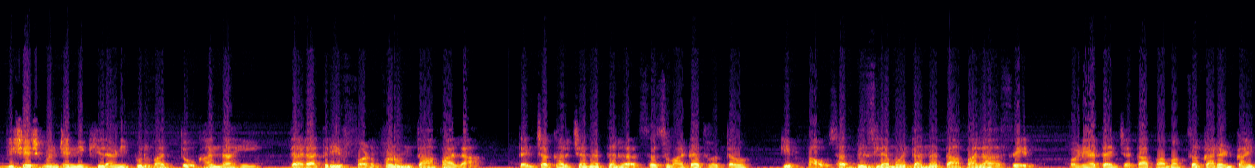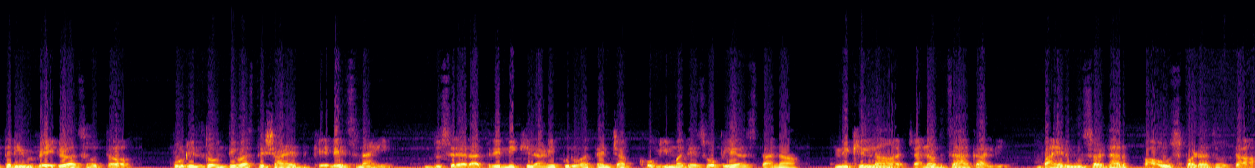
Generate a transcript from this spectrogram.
विशेष म्हणजे निखिल आणि पूर्वा दोघांनाही त्या रात्री फणफणून ताप आला. त्यांच्या घरच्यांना तर असंच वाटत होतं की पावसात भिजल्यामुळे त्यांना ताप आला असेल पण या त्यांच्या तापामागचं कारण काहीतरी वेगळंच होतं. पुढील दोन दिवस ते शाळेत गेलेच नाही. दुसऱ्या रात्री निखिल आणि पूर्वा त्यांच्या खोलीमध्ये झोपले असताना निखिलला अचानक जाग आली. बाहेर मुसळधार पाऊस पडत होता.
